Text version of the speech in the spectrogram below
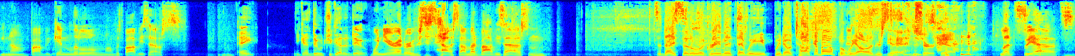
you know Bobby getting a little with Bobby's house. Hey, you gotta do what you gotta do. When you're at Rufus's house, I'm at Bobby's house, and It's a nice little agreement that we we don't talk about, but we all understand. yeah, sure. Yeah. let's yeah, that's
